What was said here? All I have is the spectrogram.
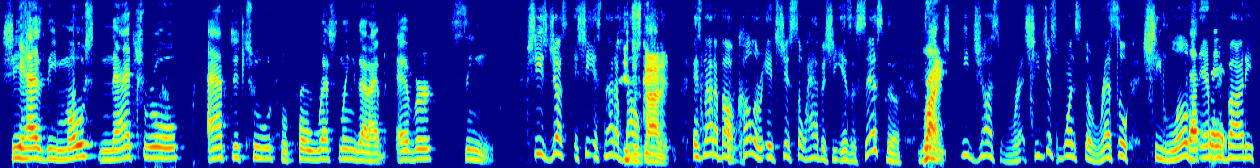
She has the most natural aptitude for pro wrestling that I've ever seen. She's just she. It's not She about. just got it. It's not about color. It's just so happens she is a sister. but Right. She just re- she just wants to wrestle. She loves That's everybody.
